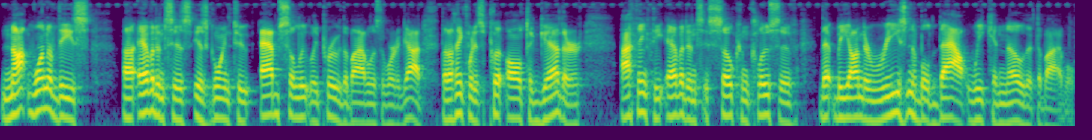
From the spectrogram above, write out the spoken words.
Not one of these uh, evidences is going to absolutely prove the Bible is the Word of God, but I think when it's put all together, I think the evidence is so conclusive that beyond a reasonable doubt we can know that the Bible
